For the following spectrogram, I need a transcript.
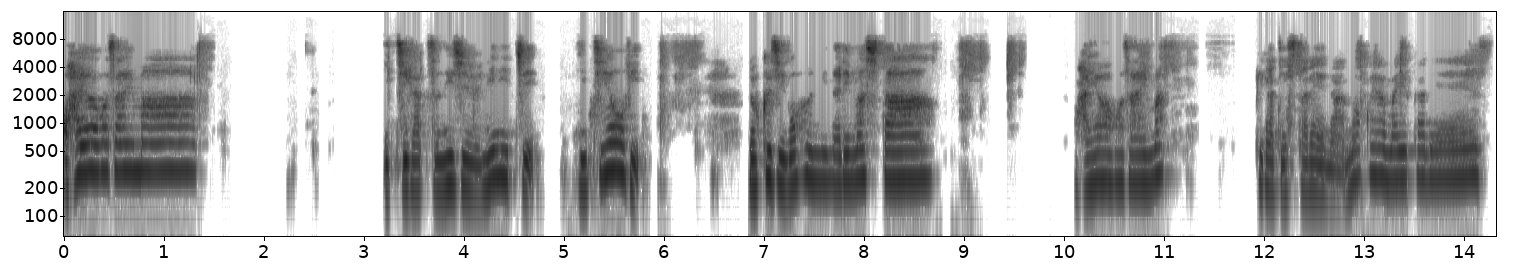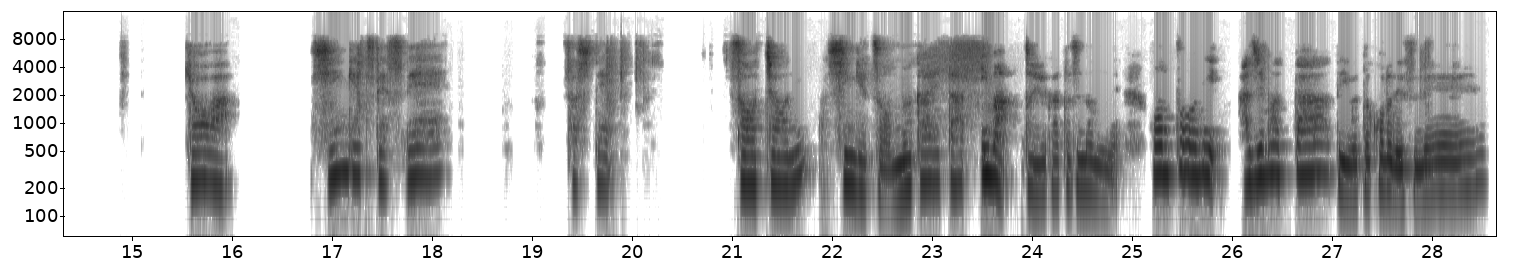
おはようございます。1月22日、日曜日、6時5分になりました。おはようございます。ピラティストレーナーの小山由かです。今日は新月ですね。そして、早朝に新月を迎えた今という形なので、本当に始まったっていうところですね。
